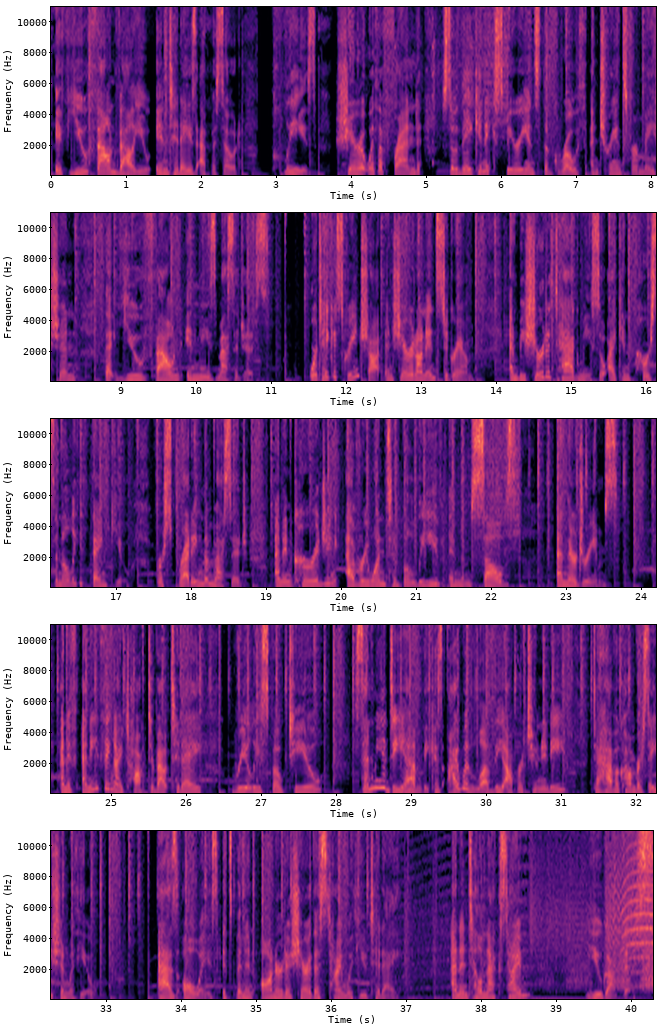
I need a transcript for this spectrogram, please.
If you found value in today's episode, please share it with a friend so they can experience the growth and transformation that you found in these messages. Or take a screenshot and share it on Instagram and be sure to tag me so I can personally thank you for spreading the message and encouraging everyone to believe in themselves and their dreams. And if anything I talked about today really spoke to you, send me a DM because I would love the opportunity to have a conversation with you. As always, it's been an honor to share this time with you today. And until next time, you got this.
